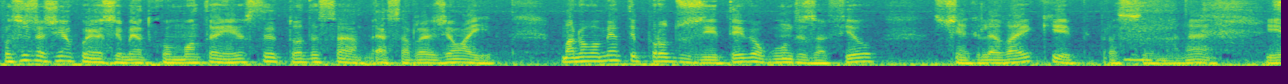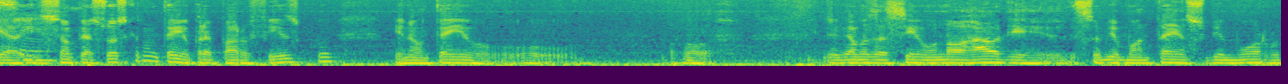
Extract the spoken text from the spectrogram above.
Você já tinha conhecimento como montanhista de toda essa, essa região aí. Mas no momento de produzir, teve algum desafio? Você tinha que levar a equipe para cima, né? E, e, são pessoas que não têm o preparo físico e não têm o, o, o digamos assim, o know-how de, subir montanha, subir morro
